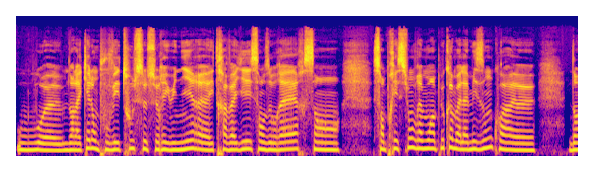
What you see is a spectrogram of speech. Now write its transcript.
où, euh, dans laquelle on pouvait tous se réunir et travailler sans horaire, sans, sans pression, vraiment un peu comme à la maison, quoi, euh, dans,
